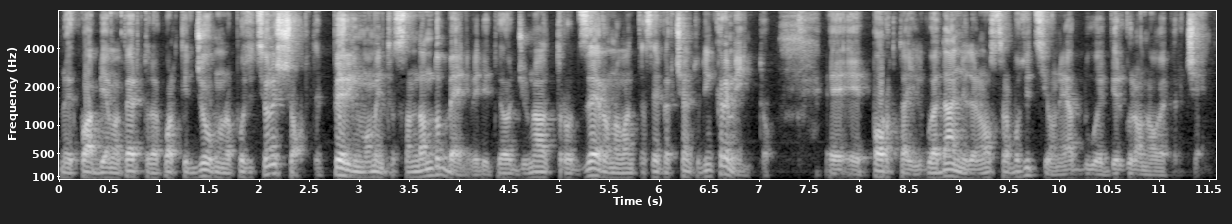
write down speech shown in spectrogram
Noi qua abbiamo aperto da qualche giorno una posizione short, per il momento sta andando bene, vedete oggi un altro 0,96% di incremento eh, e porta il guadagno della nostra posizione a 2,9%.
